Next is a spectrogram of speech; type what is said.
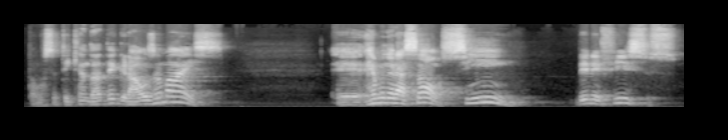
Então você tem que andar degraus a mais. É, remuneração? Sim. Benefícios?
